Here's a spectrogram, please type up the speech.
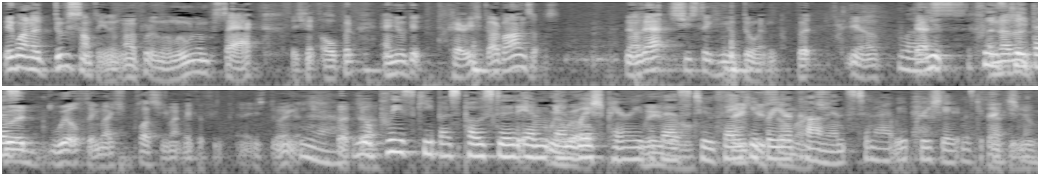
They want to do something. They want to put an aluminum sack that you can open, and you'll get Perry's garbanzos. Now that she's thinking of doing, but you know Well, that's you- please another keep us- goodwill thing. Plus, you might make a few pennies doing it. Yeah, but you'll uh, please keep us posted and, We and will. wish Perry the We best will. too. Thank, Thank you you for so your much. comments tonight. We appreciate it, Mr. thank Kochman. you.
